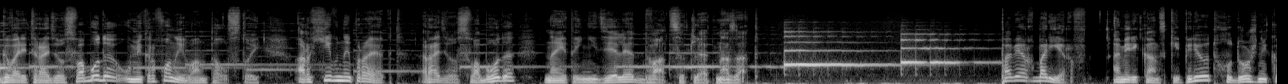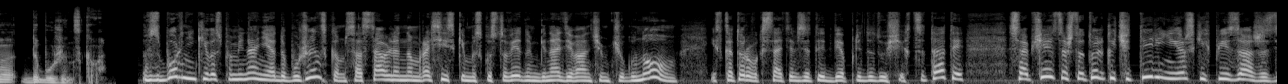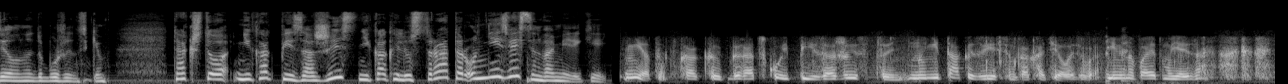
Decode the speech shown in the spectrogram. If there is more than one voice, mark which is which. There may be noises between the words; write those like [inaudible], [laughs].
Speaker 1: Говорит Радио Свобода, у микрофона Иван Толстой. Архивный проект «Радио Свобода» на этой неделе 20 лет назад. «Поверх барьеров. Американский период художника Добужинского».
Speaker 2: В сборнике воспоминаний о Добужинском, составленном российским искусствоведом Геннадием Ивановичем Чугуновым, из которого, кстати, взяты две предыдущих цитаты, сообщается, что только четыре нью-йоркских пейзажа сделаны Добужинским. Так что ни как пейзажист, ни как иллюстратор он неизвестен в Америке.
Speaker 3: Нет, как городской пейзажист, но не так известен, как хотелось бы. Именно поэтому я и, за...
